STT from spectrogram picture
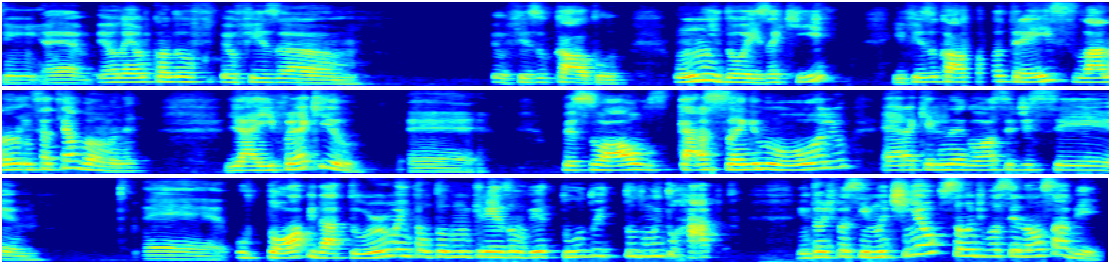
Sim, é, eu lembro quando eu fiz a eu fiz o cálculo 1 e 2 aqui e fiz o cálculo 3 lá no, em Satiabama, né? E aí foi aquilo. É, pessoal, cara sangue no olho, era aquele negócio de ser é, o top da turma, então todo mundo queria resolver tudo e tudo muito rápido. Então, tipo assim, não tinha a opção de você não saber.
